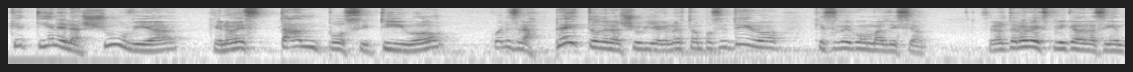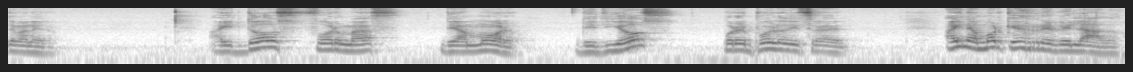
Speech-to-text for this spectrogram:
¿Qué tiene la lluvia que no es tan positivo? ¿Cuál es el aspecto de la lluvia que no es tan positivo que se ve como maldición? Se la Terebe explica de la siguiente manera. Hay dos formas de amor de Dios por el pueblo de Israel. Hay un amor que es revelado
